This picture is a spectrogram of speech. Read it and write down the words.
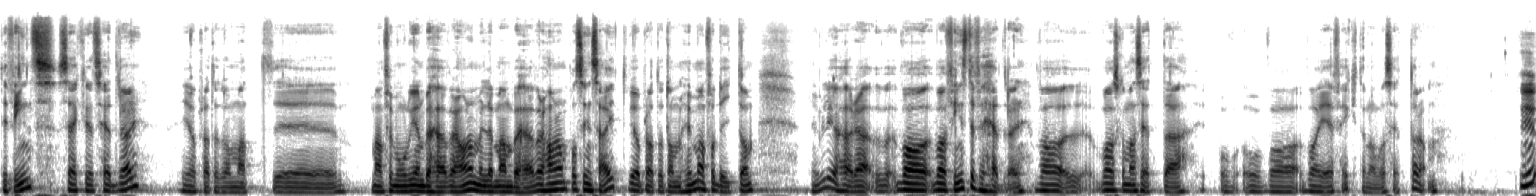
det finns säkerhetsheadrar. Vi har pratat om att eh, man förmodligen behöver ha dem eller man behöver ha dem på sin sajt. Vi har pratat om hur man får dit dem. Nu vill jag höra, vad, vad finns det för headrar? Vad, vad ska man sätta och, och vad, vad, är effekten av att sätta dem? Mm.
